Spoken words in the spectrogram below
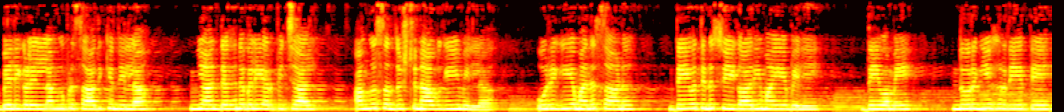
ബലികളിൽ അങ്ങ് പ്രസാദിക്കുന്നില്ല. ഞാൻ ദഹനബലി അർപ്പിച്ചാൽ അങ്ങ് സന്തുഷ്ടനാവുകയുമില്ല. ഉരുകിയ മനസ്സാണ് ദൈവത്തിന് സ്വീകാര്യമായ ബലി. ദൈവമേ നുറുങ്ങിയ ഹൃദയത്തെ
